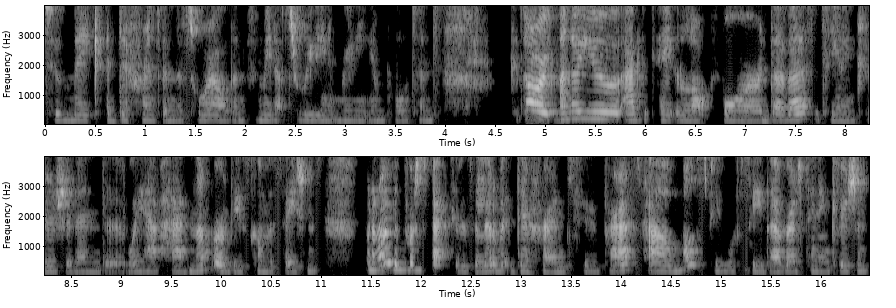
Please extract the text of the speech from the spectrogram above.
to make a difference in this world. And for me, that's really, really important. Katara, I know you advocate a lot for diversity and inclusion, and uh, we have had a number of these conversations. But I know your mm-hmm. perspective is a little bit different to perhaps how most people see diversity and inclusion.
